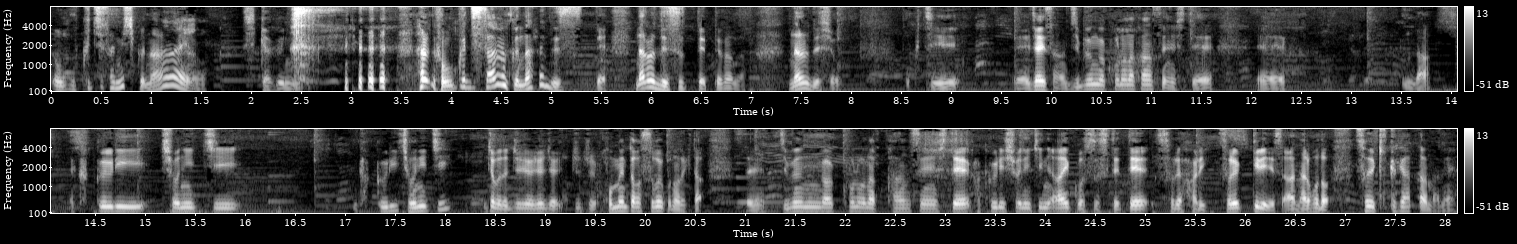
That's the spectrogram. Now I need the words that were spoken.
お口寂しくならないの？逆に。はるくんお口寒くなるんですって。なるですってってなんだ？なるでしょ。お口。えージャイさん、自分がコロナ感染して、えー、んだ？隔離初日、隔離初日？ちょ待って、ちょ、ちょ、ちょ、ちょ、ちょ、コメントがすごいことになってきた。でね、自分がコロナ感染して、隔離初日にアイコス捨てて、それはり、それっきりです。あ、なるほど。そういうきっかけあったんだね。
